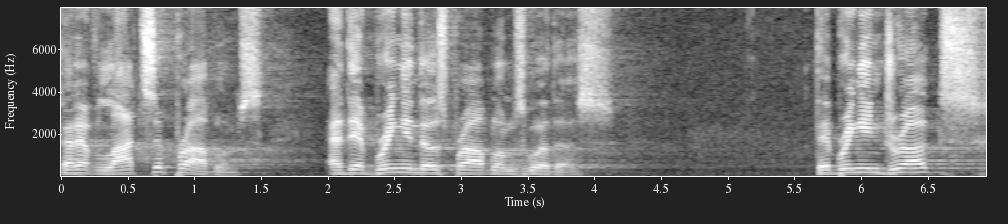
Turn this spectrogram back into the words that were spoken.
that have lots of problems, and they're bringing those problems with us. They're bringing drugs,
